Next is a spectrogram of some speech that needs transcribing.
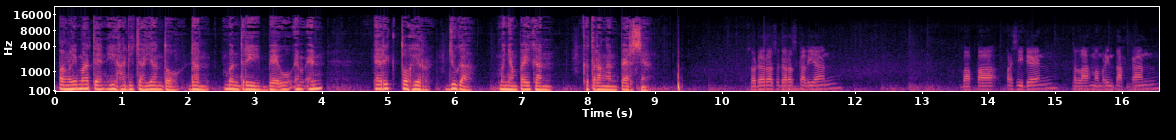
Panglima TNI Hadi Cahyanto dan Menteri BUMN Erick Thohir juga menyampaikan keterangan persnya. Saudara-saudara sekalian, Bapak Presiden telah memerintahkan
